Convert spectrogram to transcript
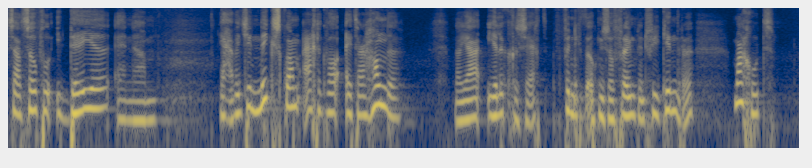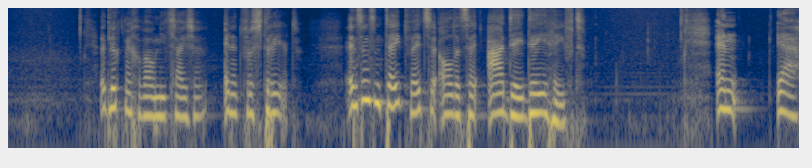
Ze had zoveel ideeën en um, ja, weet je, niks kwam eigenlijk wel uit haar handen. Nou ja, eerlijk gezegd vind ik het ook niet zo vreemd met vier kinderen. Maar goed, het lukt me gewoon niet, zei ze. En het frustreert. En sinds een tijd weet ze al dat zij ADD heeft. En ja,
